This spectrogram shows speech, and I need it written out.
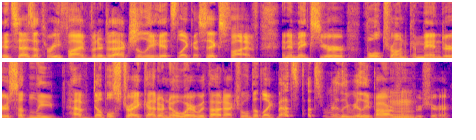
It says a 3 5, but it actually hits like a 6 5. And it makes your Voltron commander suddenly have double strike out of nowhere without actual. Like, that's that's really, really powerful mm-hmm. for sure.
